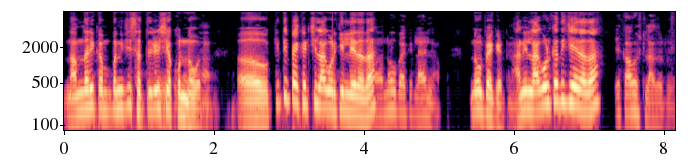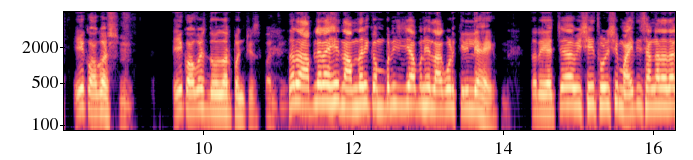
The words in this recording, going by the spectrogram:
नामदारी कंपनीची सत्तेचाळीस एकोणनव्वद. अ, किती पॅकेटची लागवड केली आहे दादा? नऊ पॅकेट लागेल ना. नऊ पॅकेट आणि लागवड कधीची आहे दादा? एक ऑगस्ट लागेल एक ऑगस्ट. हम्म. एक ऑगस्ट दोन हजार पंचवीस. पंचवीस. तर आपल्याला हे नामदारी कंपनीची जी आपण हे लागवड केलेली आहे तर याच्याविषयी थोडीशी माहिती सांगा दादा.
